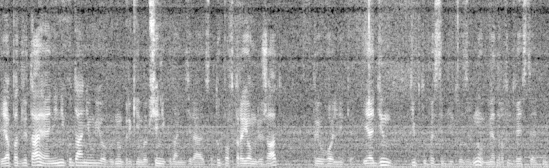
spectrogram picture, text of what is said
Я подлетаю, и они никуда не уебают, ну прикинь, вообще никуда не теряются. Тупо втроем лежат в треугольнике. И один тип тупо сидит возле, ну, метров 200 от них.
